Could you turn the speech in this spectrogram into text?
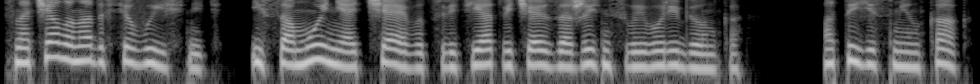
Сначала надо все выяснить и самой не отчаиваться, ведь я отвечаю за жизнь своего ребенка. «А ты, Ясмин, как?»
